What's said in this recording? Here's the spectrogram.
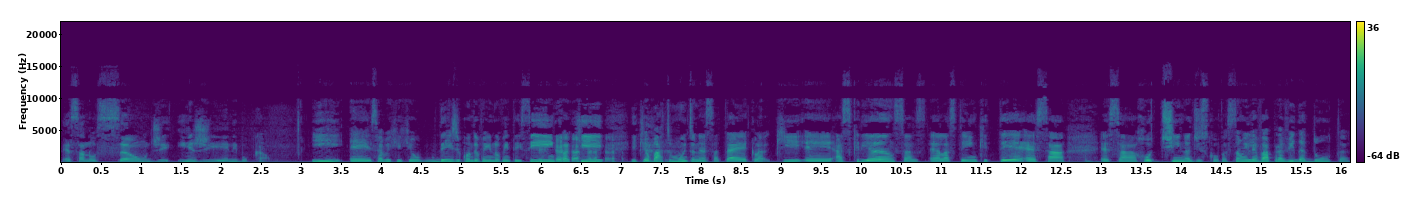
essa noção de higiene bucal. E é, sabe o que, que eu, desde quando eu venho em 95 aqui, e que eu bato muito nessa tecla, que é, as crianças, elas têm que ter essa, essa rotina de escovação e levar para a vida adulta.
